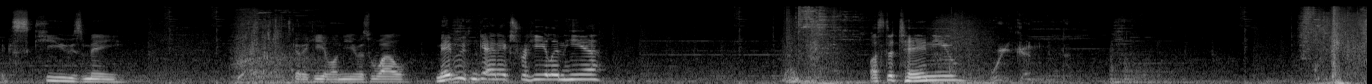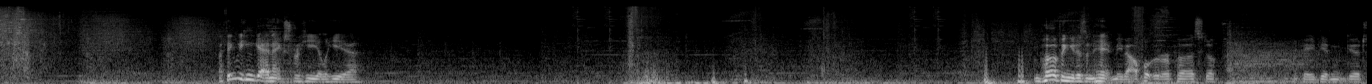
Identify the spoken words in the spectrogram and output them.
Excuse me. Let's get a heal on you as well. Maybe we can get an extra heal in here. Let's detain you. I think we can get an extra heal here. Hoping he doesn't hit me, but I'll put the repair stuff. Okay, he didn't. Good.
